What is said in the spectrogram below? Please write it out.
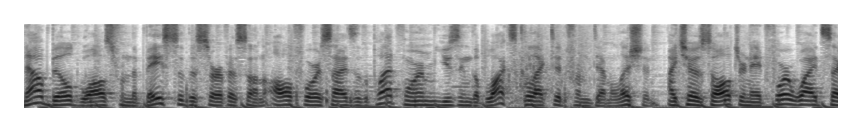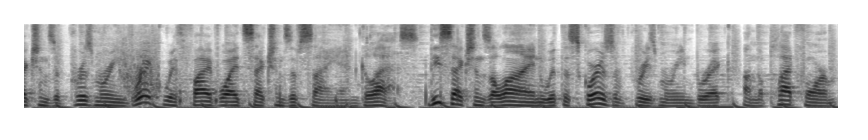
Now build walls from the base to the surface on all four sides of the platform using the blocks collected from demolition. I chose to alternate four wide sections of prismarine brick with five wide sections of cyan glass. These sections align with the squares of prismarine brick on the platform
